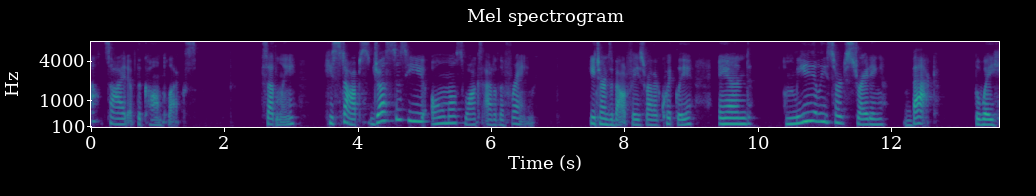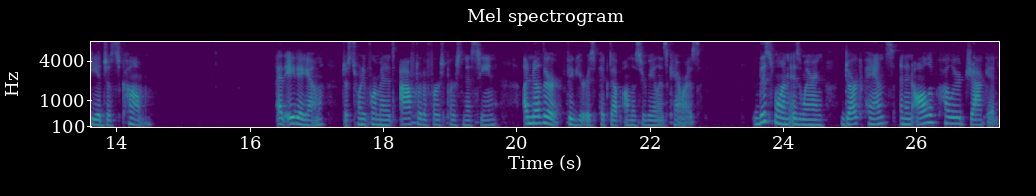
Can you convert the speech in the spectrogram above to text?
outside of the complex. Suddenly, he stops just as he almost walks out of the frame. He turns about face rather quickly and immediately starts striding back the way he had just come. At 8 a.m., just 24 minutes after the first person is seen, another figure is picked up on the surveillance cameras. This one is wearing dark pants and an olive colored jacket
